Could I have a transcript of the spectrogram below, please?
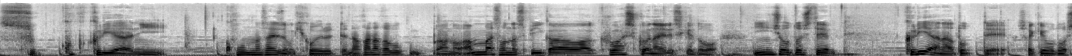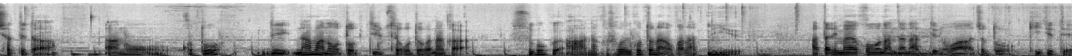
すっごくクリアにこんなサイズでも聞こえるってなかなか僕あのあんまりそんなスピーカーは詳しくはないですけど印象としてクリアな音って先ほどおっしゃってたあのことで生の音って言ってたことがなんかすごくああなんかそういうことなのかなっていう、当たり前はこうなんだなっていうのはちょっと聞いてて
